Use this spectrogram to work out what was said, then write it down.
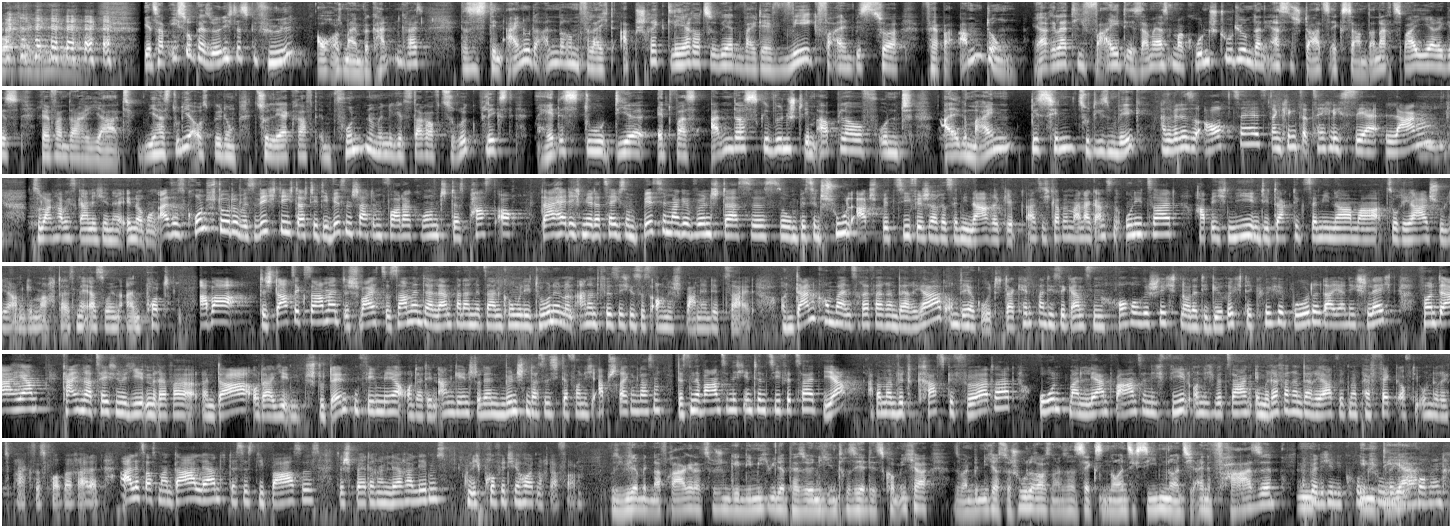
Jetzt habe ich so persönlich das Gefühl, auch aus meinem Bekanntenkreis, dass es den einen oder anderen vielleicht abschreckt, Lehrer zu werden, weil der Weg vor allem bis zur Verbeamtung ja, relativ weit ist. Sagen wir erstmal Grundstudium, dann erstes Staatsexamen, danach zweijähriges Referendariat. Wie hast du die Ausbildung zur Lehrkraft empfunden? Und wenn du jetzt darauf zurückblickst, hättest du dir etwas anders gewünscht im Ablauf und allgemein bis hin zu diesem Weg? Also wenn du so aufzählst, dann klingt es tatsächlich sehr lang. So lange habe ich es gar nicht in Erinnerung. Also das Grundstudium ist wichtig, da steht die Wissenschaft im Vordergrund, das passt auch. Da hätte ich mir tatsächlich so ein bisschen mal gewünscht, dass es so ein bisschen schulartspezifischere Seminare gibt. Also ich glaube, in meiner ganzen Unizeit habe ich nie ein Didaktikseminar mal zu Realschullehrern gemacht. Da ist man eher so in einem Pott. Aber das Staatsexamen, das schweißt zusammen, da lernt man dann mit seinen Kommilitonen und an und für sich ist es auch eine spannende Zeit. Und dann kommt man ins Referendariat und ja gut, da kennt man diese ganzen Horrorgeschichten oder die Gerüchte, Küche brodelt da ja nicht schlecht. Von daher kann ich tatsächlich nur jeden Referendar oder jeden Studenten vielmehr oder den angehenden Studenten wünschen, dass sie sich davon nicht abschrecken lassen. Das ist eine wahnsinnig intensive Zeit, ja, aber man wird krass gefördert und man lernt wahnsinnig viel und ich würde sagen, im Referendariat wird man perfekt auf die Unterrichtspraxis vorbereitet. Alles, was man da lernt, das ist die Basis des späteren Lehrerlebens und ich profitiere heute noch davon. Muss ich wieder mit einer Frage dazwischen gehen, die mich wieder persönlich interessiert. Jetzt komme ich ja, also wann bin ich aus der Schule raus? 1996, 97, eine Phase. Dann bin ich in die Grundschule in der, gekommen.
